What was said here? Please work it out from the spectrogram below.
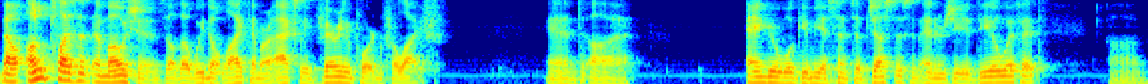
Now, unpleasant emotions, although we don't like them, are actually very important for life. And uh, anger will give me a sense of justice and energy to deal with it. Um,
